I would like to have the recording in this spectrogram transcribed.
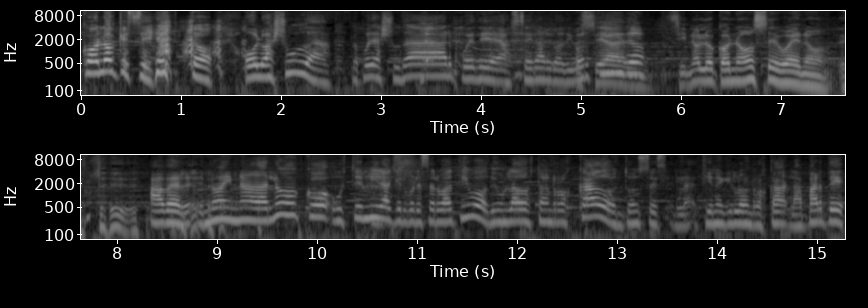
colóquese esto o lo ayuda, lo puede ayudar, puede hacer algo O divertido. sea, si no lo conoce, bueno. Este, A ver, no hay nada loco. Usted mira que el preservativo de un lado está enroscado, entonces la- tiene que irlo enroscar la parte,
